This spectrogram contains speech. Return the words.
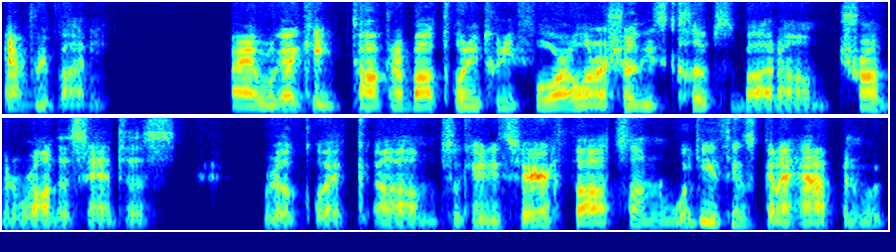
Everybody. All right, we're gonna keep talking about 2024. I want to show these clips about um Trump and Ron DeSantis real quick. Um, so Katie, share your thoughts on what do you think is gonna happen? What,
